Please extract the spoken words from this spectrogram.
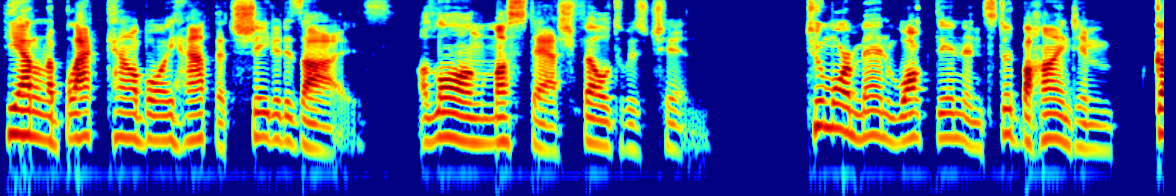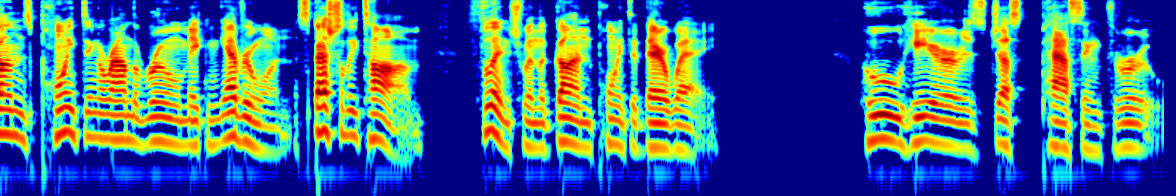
He had on a black cowboy hat that shaded his eyes. A long mustache fell to his chin. Two more men walked in and stood behind him, guns pointing around the room, making everyone, especially Tom, flinch when the gun pointed their way. Who here is just passing through?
